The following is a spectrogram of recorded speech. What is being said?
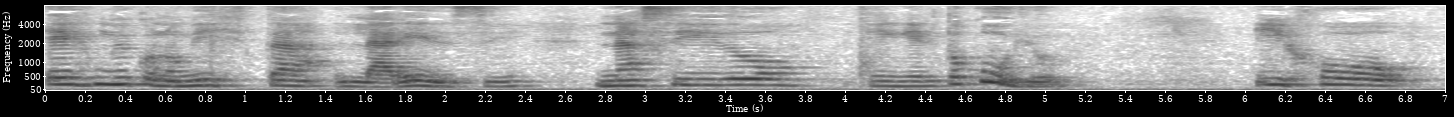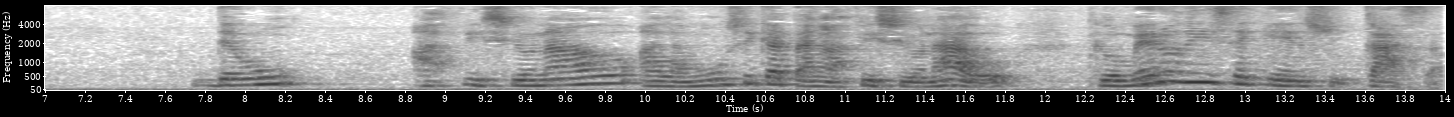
es un economista larense, nacido en el Tocuyo, hijo de un aficionado a la música, tan aficionado que Homero dice que en su casa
